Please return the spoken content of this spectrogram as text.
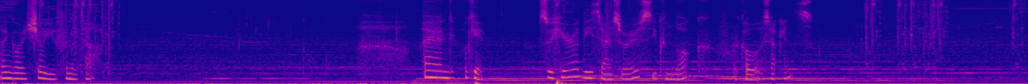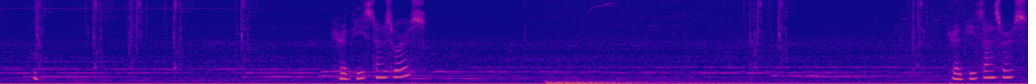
I'm going to show you from the top. And, okay, so here are these dinosaurs. You can look for a couple of seconds. Hmm. Here are these dinosaurs. Here are these dinosaurs.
